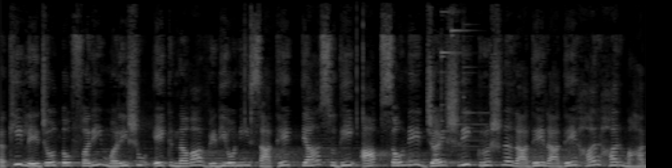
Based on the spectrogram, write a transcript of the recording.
લખી લેજો. તો ફરી મળીશું એક નવા વિડીયોની સાથે. ત્યાં સુધી આપ સૌને જય શ્રી કૃષ્ણ. રાધે રાધે. હર હર મહાદેવ.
